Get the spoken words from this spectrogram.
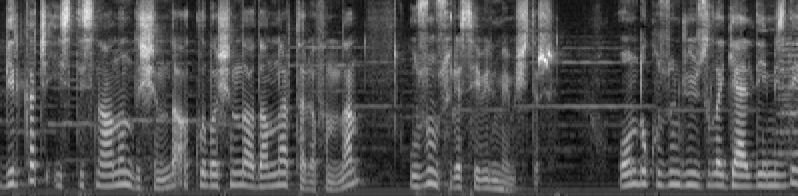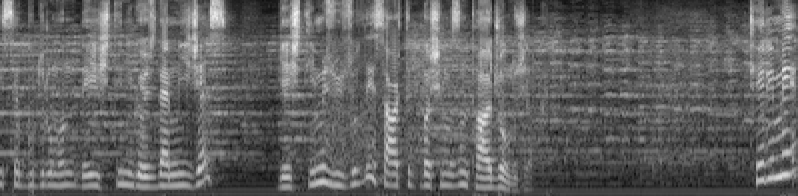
birkaç istisnanın dışında aklı başında adamlar tarafından uzun süre sevilmemiştir. 19. yüzyıla geldiğimizde ise bu durumun değiştiğini gözlemleyeceğiz. Geçtiğimiz yüzyılda ise artık başımızın tacı olacak. Terimi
